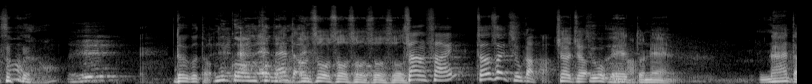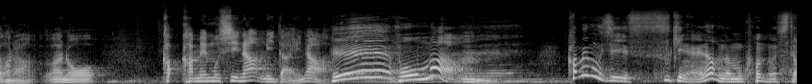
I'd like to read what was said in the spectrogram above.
そうなの？どういうこと？向こうのことそうそうそうそうそう。山菜？山菜中華か。ちゃうちゃうえーっとねなんやったかな。あのかカメムシなみたいな。へえほんま、カメムシ好きなんやなほな向こうの人。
